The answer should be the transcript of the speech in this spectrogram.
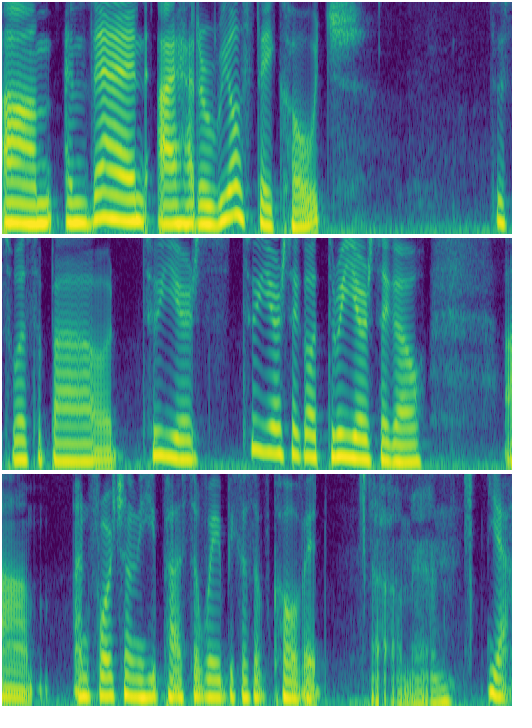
Um, and then I had a real estate coach. This was about two years, two years ago, three years ago. Um, unfortunately, he passed away because of COVID. Oh man. Yeah,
